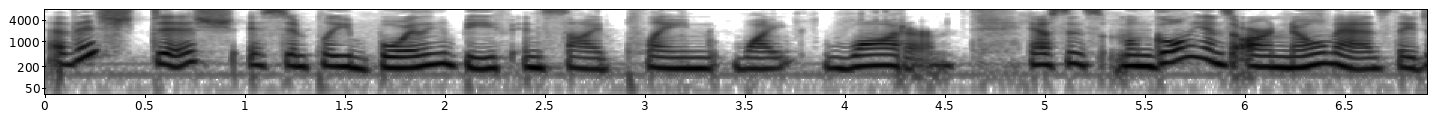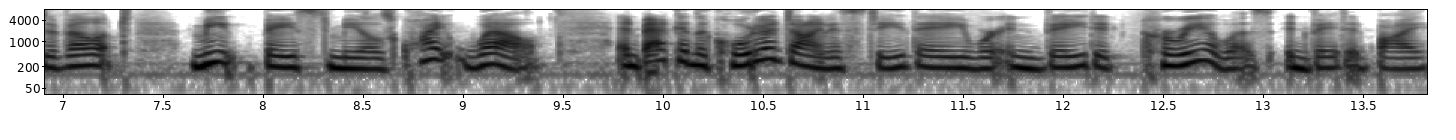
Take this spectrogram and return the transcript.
Now, this dish is simply boiling beef inside plain white water. Now, since Mongolians are nomads, they developed meat-based meals quite well. And back in the Goryeo dynasty, they were invaded. Korea was invaded by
